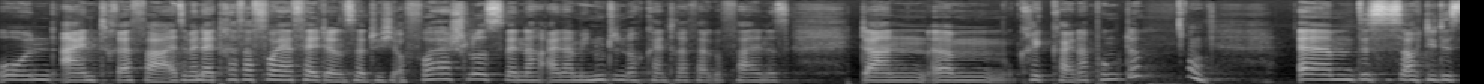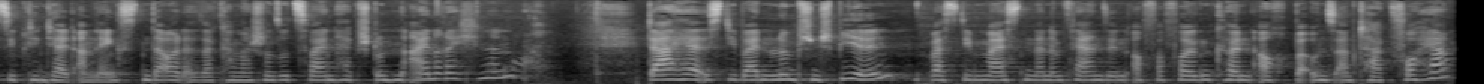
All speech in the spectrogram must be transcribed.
und ein Treffer. Also wenn der Treffer vorher fällt, dann ist natürlich auch vorher Schluss. Wenn nach einer Minute noch kein Treffer gefallen ist, dann ähm, kriegt keiner Punkte. Oh. Ähm, das ist auch die Disziplin, die halt am längsten dauert. Also da kann man schon so zweieinhalb Stunden einrechnen. Daher ist die bei den Olympischen Spielen, was die meisten dann im Fernsehen auch verfolgen können, auch bei uns am Tag vorher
